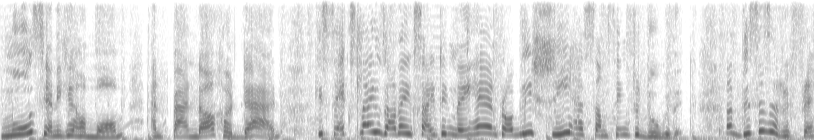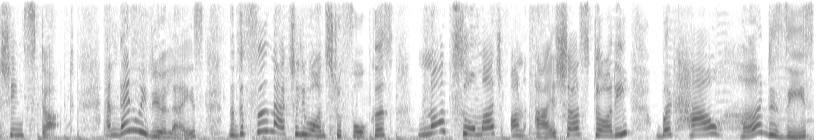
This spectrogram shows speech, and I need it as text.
Moose, यानी कि her mom, and Panda, her dad, कि sex life ज़्यादा exciting नहीं है and probably she has something to do with it. Now, this is a refreshing start. And then we realize that the film actually wants to focus not so much on Aisha's story, but how her disease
